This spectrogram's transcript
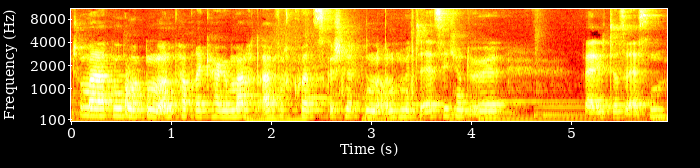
Tomaten, Gurken und Paprika gemacht. Einfach kurz geschnitten und mit Essig und Öl werde ich das essen.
